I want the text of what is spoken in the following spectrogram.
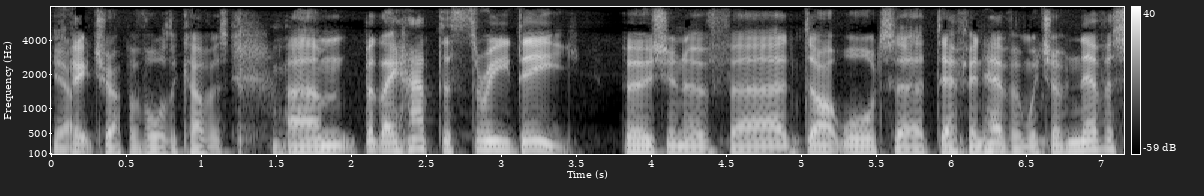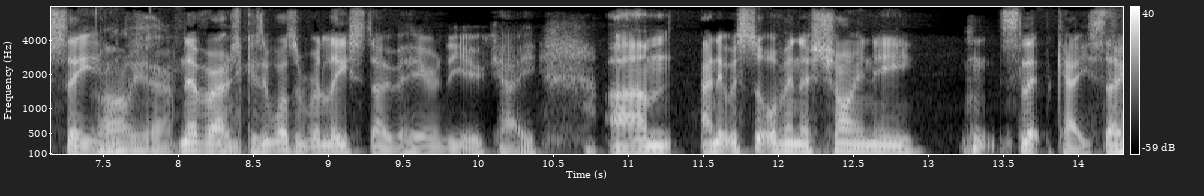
yeah. a picture up of all the covers. Um, but they had the 3D version of uh, Dark Water, Death in Heaven, which I've never seen. Oh, yeah. never actually because it wasn't released over here in the UK, um, and it was sort of in a shiny slipcase. So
